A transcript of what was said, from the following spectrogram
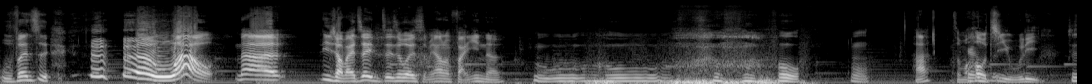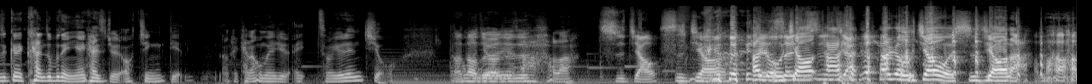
五分是，哇哦！那厉小白这这次会什么样的反应呢？呜呜嗯。啊？怎么后继无力？就是跟看这部电影，应该开始觉得哦经典，然后可以看到后面觉得哎，怎么有点久？然后到最后就是啊，好了，失焦，失焦，他柔焦，他他柔焦，我失焦了，好不好？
